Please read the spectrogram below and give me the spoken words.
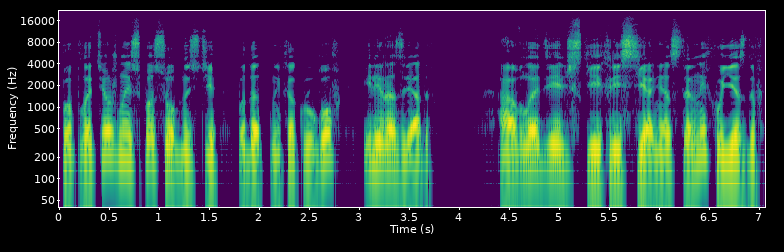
по платежной способности податных округов или разрядов. А владельческие крестьяне остальных уездов,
